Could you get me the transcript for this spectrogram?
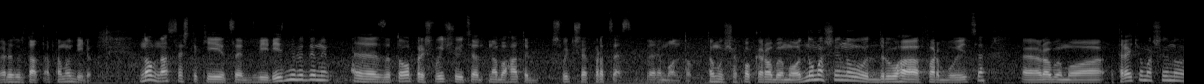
результат автомобілю. Ну, в нас все ж таки це дві різні людини, е, зато пришвидшується набагато швидше процес ремонту. Тому що поки робимо одну машину, друга фарбується, робимо третю машину,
